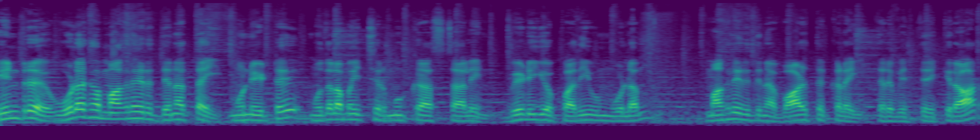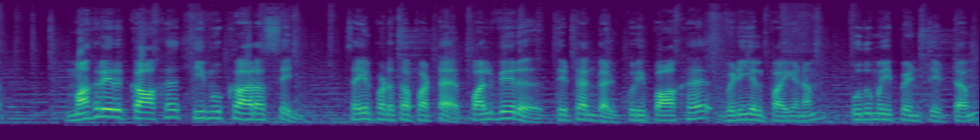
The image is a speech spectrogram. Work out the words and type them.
இன்று உலக மகளிர் தினத்தை முன்னிட்டு முதலமைச்சர் மு ஸ்டாலின் வீடியோ பதிவு மூலம் மகளிர் தின வாழ்த்துக்களை தெரிவித்திருக்கிறார். மகளிருக்காக திமுக அரசின் செயல்படுத்தப்பட்ட பல்வேறு திட்டங்கள் குறிப்பாக விடியல் பயணம் புதுமை பெண் திட்டம்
